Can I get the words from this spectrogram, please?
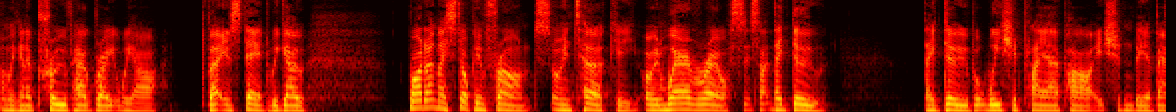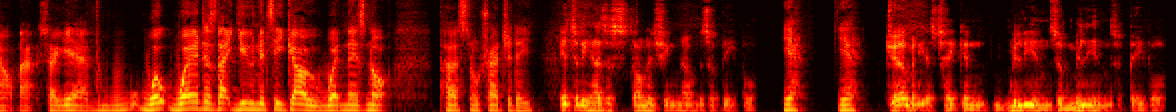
and we're going to prove how great we are. But instead, we go, why don't they stop in France or in Turkey or in wherever else? It's like they do. They do, but we should play our part. It shouldn't be about that. So, yeah, the, wh- where does that unity go when there's not personal tragedy? Italy has astonishing numbers of people. Yeah, yeah, Germany has taken millions and millions of people.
